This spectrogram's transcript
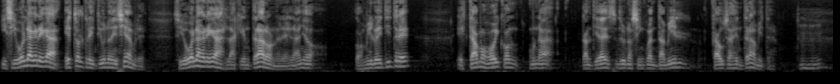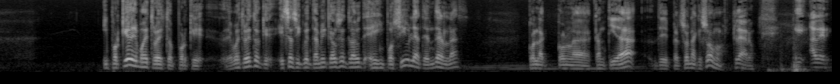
Y si vos le agregás, esto el 31 de diciembre, si vos le agregás las que entraron en el año 2023, estamos hoy con una cantidad de unos 50.000 causas en trámite. ¿Y por qué demuestro esto? Porque demuestro esto que esas 50.000 causas es imposible atenderlas con la, con la cantidad de personas que somos. Claro. Eh, a ver,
